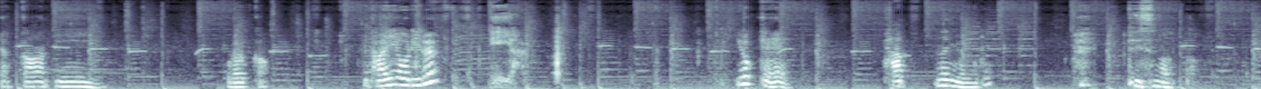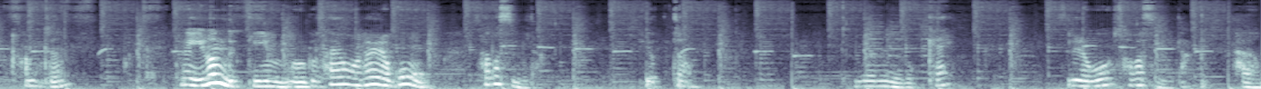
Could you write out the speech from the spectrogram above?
약간 이 뭐랄까 다이어리를 이렇게 닫는 용도? 디스 나왔다. 아무튼 그냥 이런 느낌으로 사용을 하려고 사봤습니다. 귀엽죠? 그러면 이렇게 쓰려고 사봤습니다. 다음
